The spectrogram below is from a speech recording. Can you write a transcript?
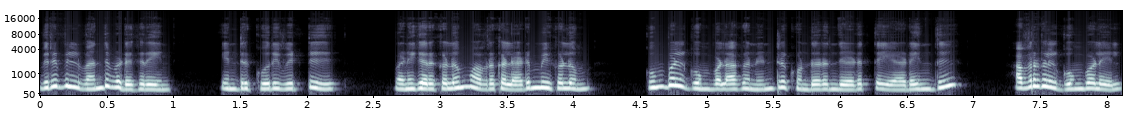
விரைவில் வந்து விடுகிறேன் என்று கூறிவிட்டு வணிகர்களும் அவர்கள் அடிமைகளும் கும்பல் கும்பலாக நின்று கொண்டிருந்த இடத்தை அடைந்து அவர்கள் கும்பலில்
